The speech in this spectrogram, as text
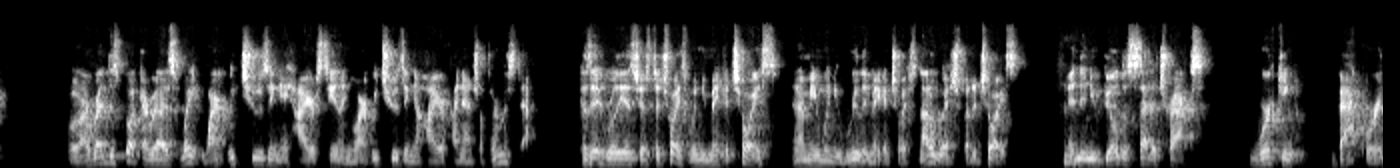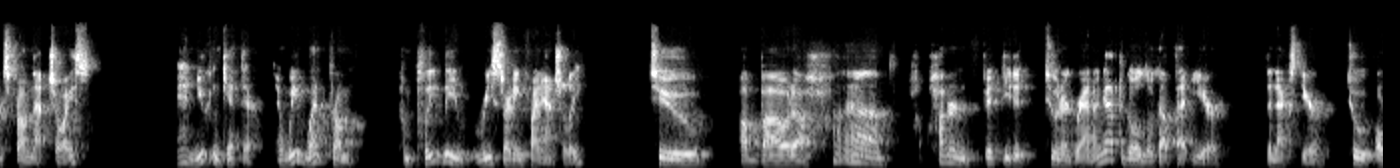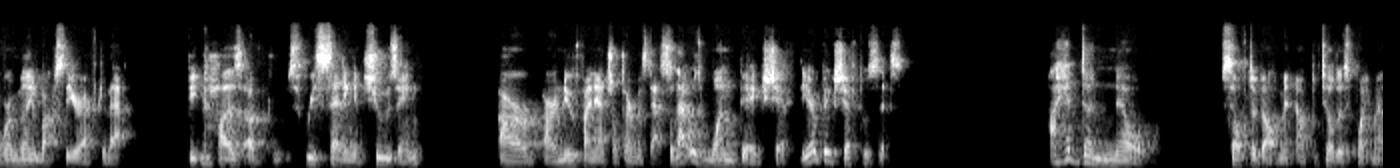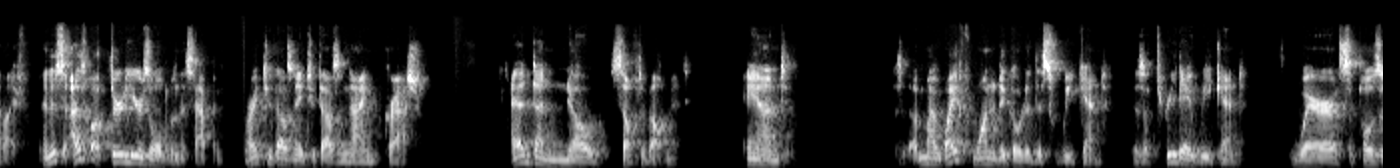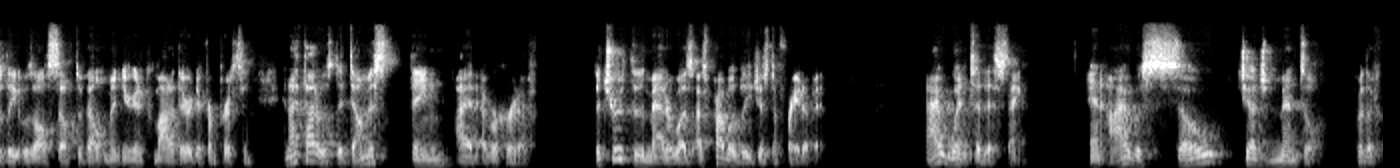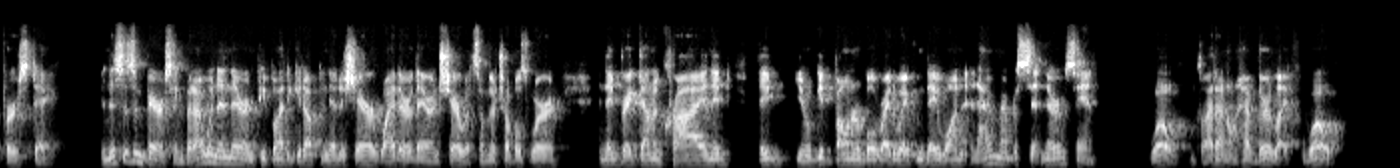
Well, I read this book, I realized, wait, why aren't we choosing a higher ceiling? Why aren't we choosing a higher financial thermostat? Because it really is just a choice. When you make a choice, and I mean when you really make a choice, not a wish, but a choice, hmm. and then you build a set of tracks working backwards from that choice, man, you can get there. And we went from completely restarting financially to about a uh, 150 to 200 grand. I'm gonna have to go look up that year, the next year, to over a million bucks the year after that, because of resetting and choosing our, our new financial thermostat. So that was one big shift. The other big shift was this I had done no self development up until this point in my life. And this, I was about 30 years old when this happened, right? 2008, 2009 crash. I had done no self development. And my wife wanted to go to this weekend. It was a three day weekend where supposedly it was all self development. You're going to come out of there a different person. And I thought it was the dumbest thing I had ever heard of. The truth of the matter was, I was probably just afraid of it. I went to this thing And I was so judgmental for the first day. And this is embarrassing, but I went in there and people had to get up and they had to share why they were there and share what some of their troubles were. And they'd break down and cry and they'd, they'd, you know, get vulnerable right away from day one. And I remember sitting there saying, whoa, I'm glad I don't have their life. Whoa,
